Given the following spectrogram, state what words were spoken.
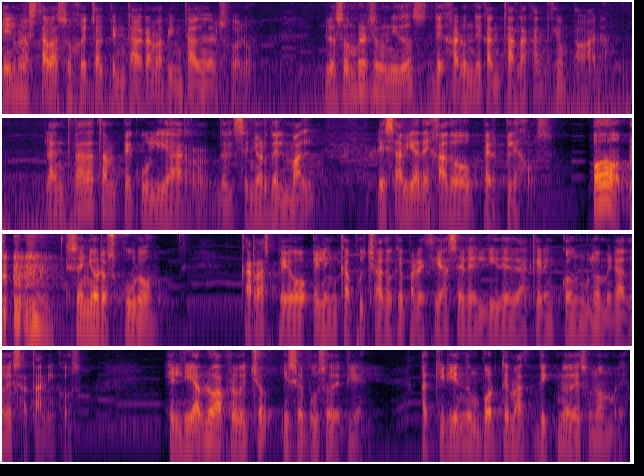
él no estaba sujeto al pentagrama pintado en el suelo. Los hombres reunidos dejaron de cantar la canción pagana. La entrada tan peculiar del Señor del Mal les había dejado perplejos. ¡Oh, señor oscuro! carraspeó el encapuchado que parecía ser el líder de aquel conglomerado de satánicos. El diablo aprovechó y se puso de pie adquiriendo un porte más digno de su nombre.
